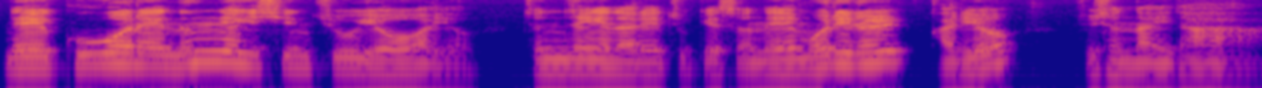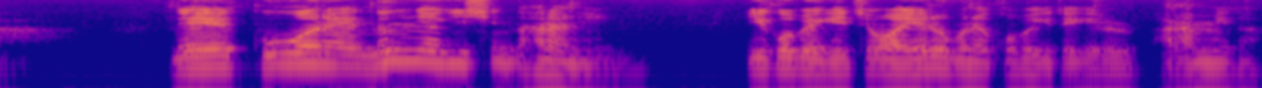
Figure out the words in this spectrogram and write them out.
내 구원의 능력이신 주 여호와여 전쟁의 날에 주께서 내 머리를 가려 주셨나이다. 내 구원의 능력이신 하나님. 이 고백이 저와 여러분의 고백이 되기를 바랍니다.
